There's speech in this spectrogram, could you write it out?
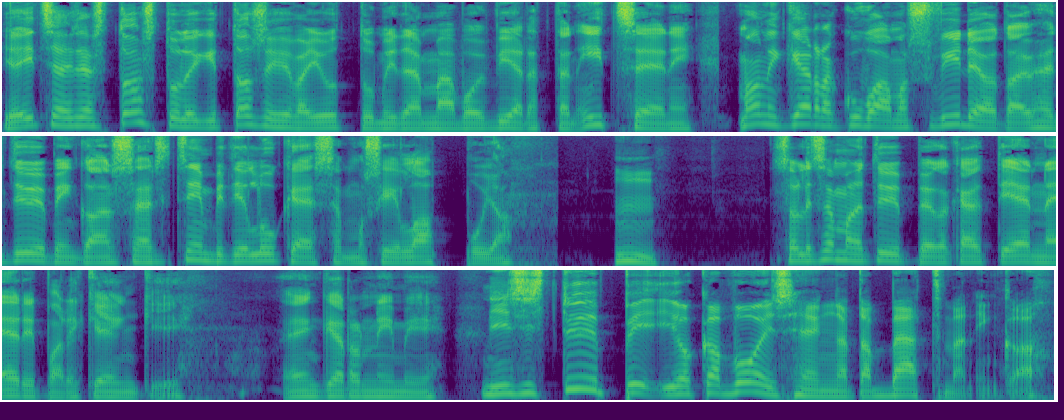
Ja itse asiassa tosta tulikin tosi hyvä juttu, mitä mä voin viedä tän itseeni. Mä olin kerran kuvaamassa videota yhden tyypin kanssa ja sit siinä piti lukea semmosia lappuja. Mm. Se oli semmoinen tyyppi, joka käytti ennen eri pari kenkiä. En kerro nimiä. Niin siis tyyppi, joka voisi hengata Batmanin kanssa.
